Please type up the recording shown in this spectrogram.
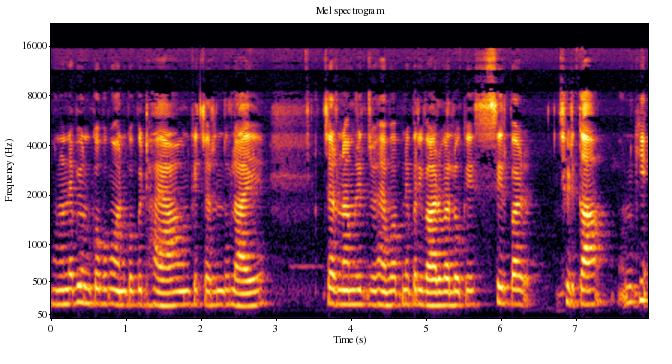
उन्होंने भी उनको भगवान को बिठाया, उनके चरण धुलाए, चरणामृत जो है वो अपने परिवार वालों के सिर पर छिड़का, उनकी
